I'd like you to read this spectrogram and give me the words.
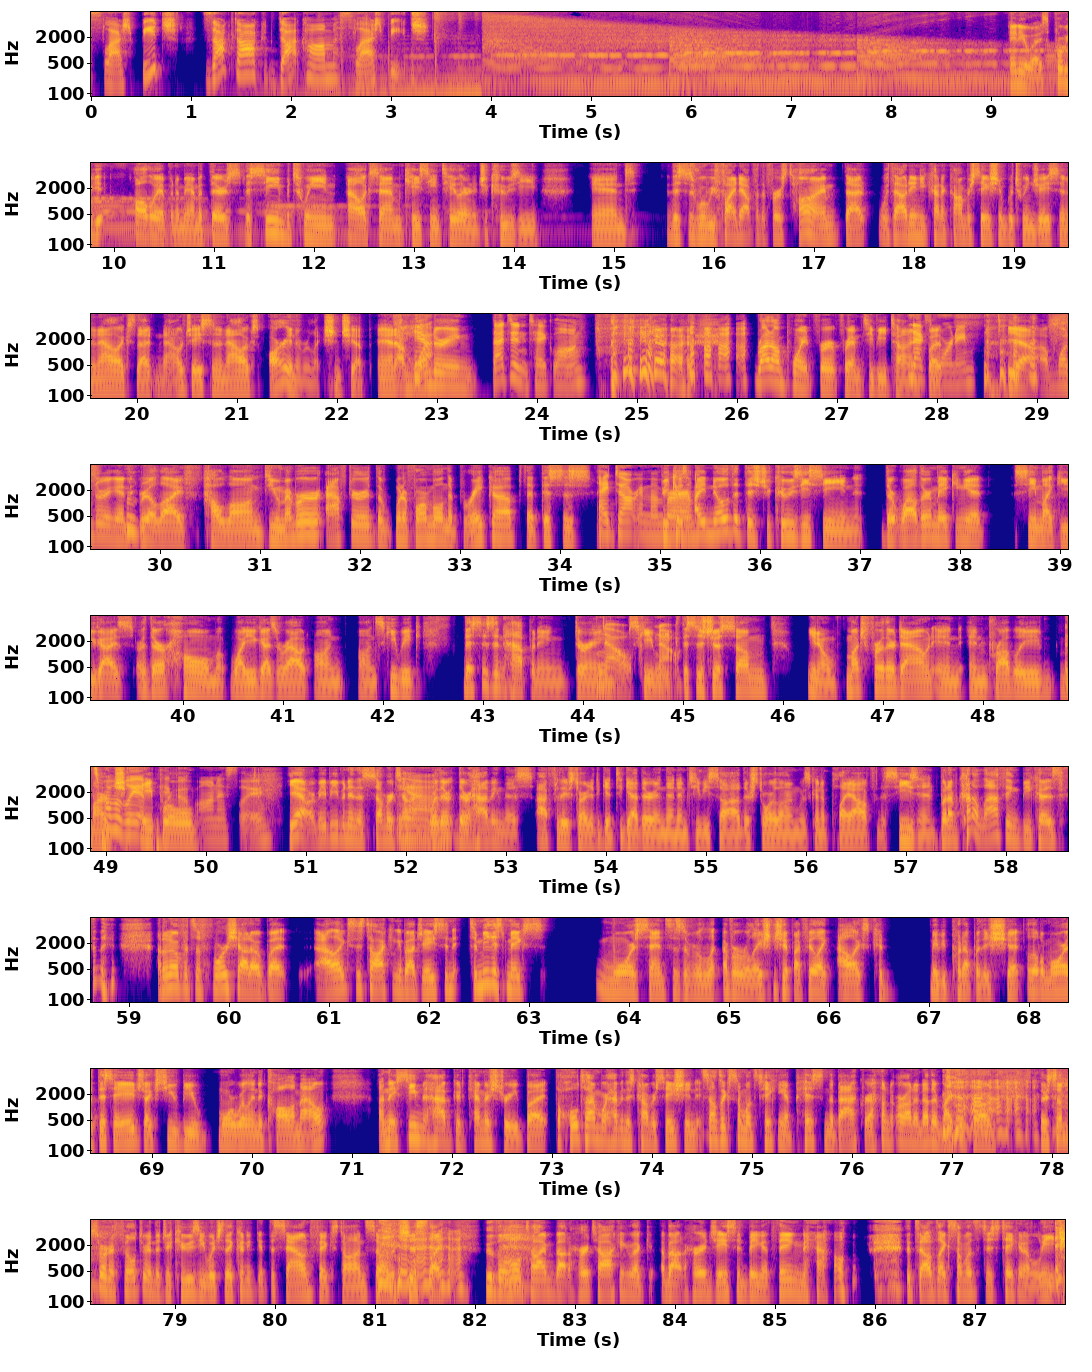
slash beach, ZocDoc.com slash beach. Anyways, before we get all the way up into Mammoth, there's the scene between Alex M, Casey, and Taylor in a jacuzzi. And this is where we find out for the first time that without any kind of conversation between Jason and Alex, that now Jason and Alex are in a relationship. And I'm Yeah. wondering, That didn't take long. yeah, right on point for, for MTV time. Next but morning. yeah, I'm wondering in real life, how long do you remember after the winter formal and the breakup that this is I don't remember. because I know that this jacuzzi scene, they're, while they're making it seem like you guys are their home while you guys are out on on ski week, this isn't happening during No, ski no. week. This is just some, you know, much further down in in probably it's March, probably April, pickup, honestly. yeah, or maybe even in the summertime Yeah. where they're they're having this after they've started to get together, and then MTV saw how their storyline was going to play out for the season. But I'm kind of laughing because I don't know if it's a foreshadow, but Alex is talking about Jason. To me, this makes more sense as a rela- of a relationship. I feel like Alex could maybe put up with his shit a little more at this age. Like she would be more willing to call him out. And they seem to have good chemistry. But the whole time we're having this conversation, it sounds like someone's taking a piss in the background or on another microphone there's some sort of filter in the jacuzzi which they couldn't get the sound fixed on so it's just like the whole time about her talking like about her and jason being a thing now it sounds like someone's just taking a leak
